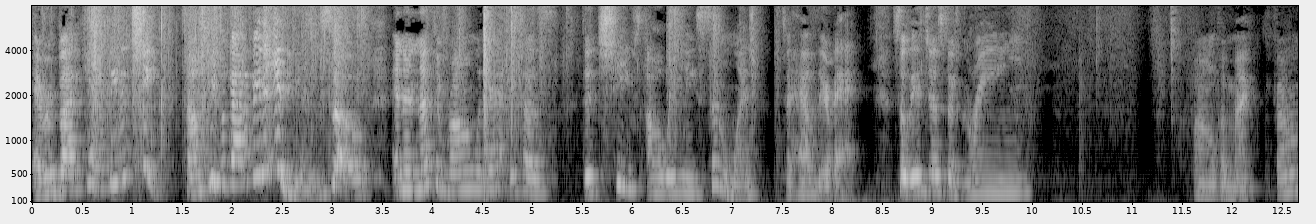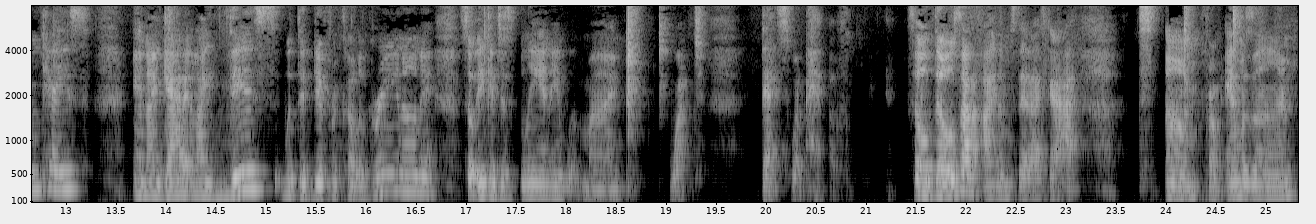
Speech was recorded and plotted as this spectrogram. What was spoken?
Everybody can't be the chief. Some people got to be the Indian. So, and there's nothing wrong with that because the chiefs always need someone to have their back. So it's just a green phone for my phone case. And I got it like this with the different color green on it. So it can just blend in with my watch. That's what I have. So those are the items that I got um, from Amazon,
